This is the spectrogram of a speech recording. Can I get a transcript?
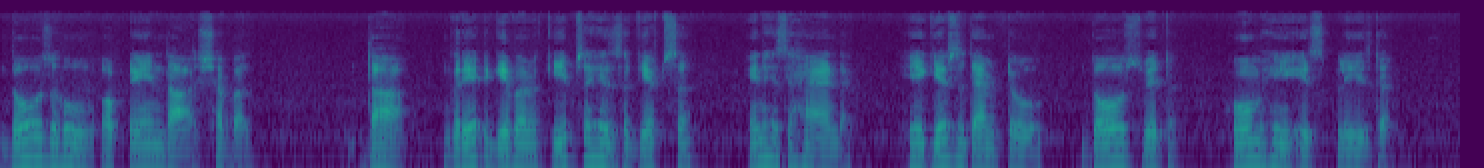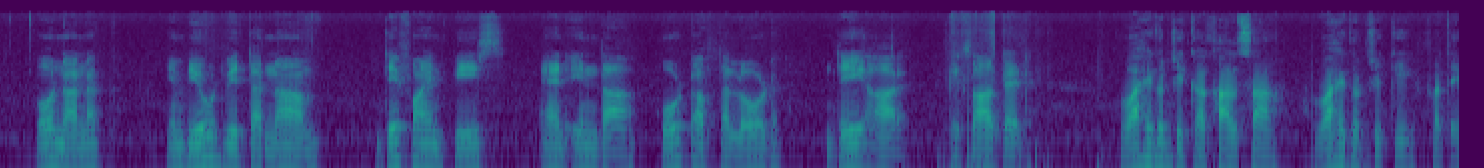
those who obtain the Shabbat. The great giver keeps his gifts in his hand. He gives them to those with whom he is pleased. O Nanak, imbued with the Nam, they find peace, and in the court of the Lord they are exalted. Waheguru ji ਕਾ ਖਾਲਸਾ ਵਾਹਿਗੁਰੂ ਜੀ ਕੀ ਫਤਿਹ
